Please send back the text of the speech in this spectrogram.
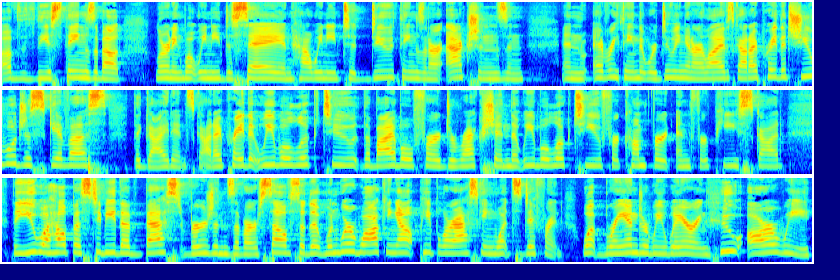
of these things about learning what we need to say and how we need to do things in our actions and, and everything that we're doing in our lives, God, I pray that you will just give us the guidance, God. I pray that we will look to the Bible for direction, that we will look to you for comfort and for peace, God. That you will help us to be the best versions of ourselves so that when we're walking out, people are asking what's different, what brand are we wearing, who are we,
